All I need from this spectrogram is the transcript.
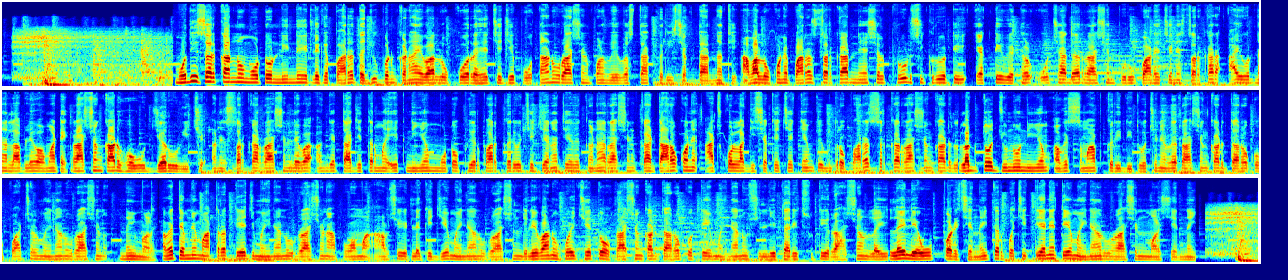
મોદી સરકારનો મોટો નિર્ણય એટલે કે ભારત હજુ પણ ઘણા એવા લોકો રહે છે જે પોતાનું રાશન પણ વ્યવસ્થા કરી શકતા નથી. આવા લોકોને ભારત સરકાર નેશનલ ફૂડ સિક્યુરિટી એક્ટિવ હેઠળ ઓછા દર રાશન પૂરું પાડે છે અને સરકાર આ યોજના લાભ લેવા માટે રાશન કાર્ડ હોવું જરૂરી છે અને સરકાર રાશન લેવા અંગે તાજેતરમાં એક નિયમ મોટો ફેરફાર કર્યો છે જેનાથી હવે ઘણા રાશન કાર્ડ ધારકોને આંચકો લાગી શકે છે. કેમ કે મિત્રો, ભારત સરકાર રાશન કાર્ડ લગતો જૂનો નિયમ હવે સમાપ્ત કરી દીધો છે અને હવે રાશન કાર્ડ ધારકો પાછળ મહિનાનું રાશન નહીં મળે. હવે તેમને માત્ર તે જ મહિનાનું રાશન આપવામાં આવશે એટલે કે જે મહિનાનું રાશન લેવાનું હોય છે તો રાશન કાર્ડ ધારકો તે મહિનાનું છેલ્લી તારીખ સુધી રાશન લઈ લઈ લેવું પડશે. નહીતર પછી તેને તે મહિનાનું રાશન મળશે નહીં.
